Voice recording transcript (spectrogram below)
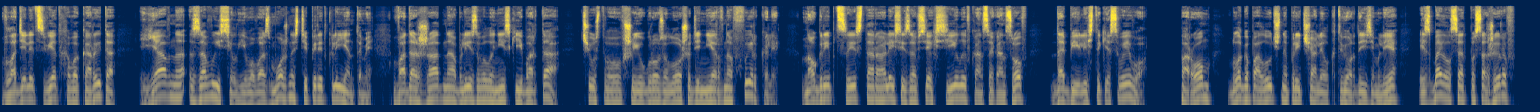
Владелец ветхого корыта явно завысил его возможности перед клиентами. Вода жадно облизывала низкие борта, чувствовавшие угрозу лошади нервно фыркали, но грибцы старались изо всех сил и в конце концов добились-таки своего. Паром благополучно причалил к твердой земле, избавился от пассажиров,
